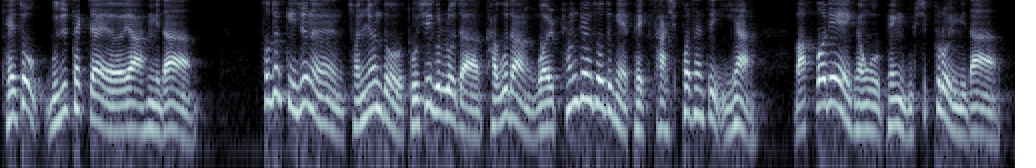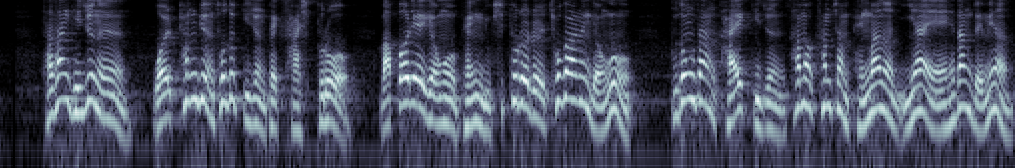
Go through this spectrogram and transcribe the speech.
계속 무주택자여야 합니다. 소득 기준은 전년도 도시근로자 가구당 월 평균 소득의 140% 이하, 맞벌이의 경우 160%입니다. 자산 기준은 월 평균 소득 기준 140%, 맞벌이의 경우 160%를 초과하는 경우 부동산 가액 기준 3억 3,100만 원 이하에 해당되면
